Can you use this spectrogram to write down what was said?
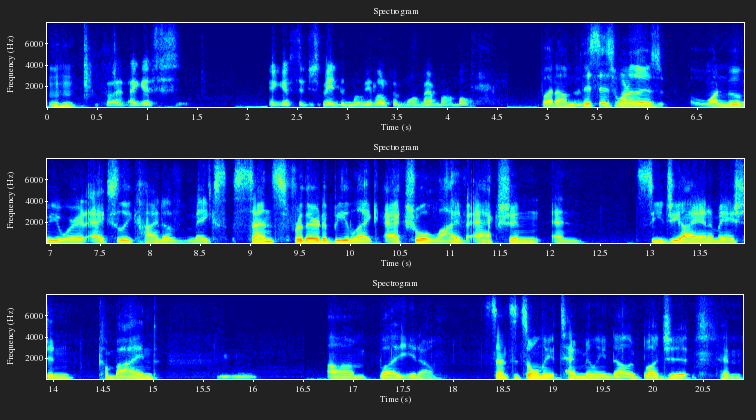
hmm but I guess I guess it just made the movie a little bit more memorable. But um, Hmm. this is one of those one movie where it actually kind of makes sense for there to be like actual live action and CGI animation combined. Mm-hmm. Um, but you know, since it's only a ten million dollar budget, and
